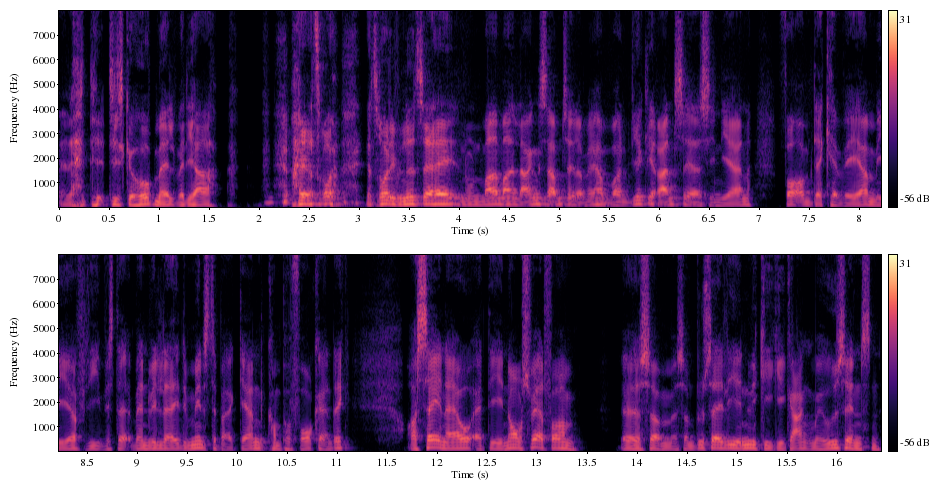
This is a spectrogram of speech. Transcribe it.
Ja, de, de skal håbe med alt, hvad de har. Og jeg tror, jeg tror, de er nødt til at have nogle meget, meget lange samtaler med ham, hvor han virkelig renser sin hjerne for, om der kan være mere. Fordi hvis der, man vil da i det mindste bare gerne komme på forkant. Ikke? Og sagen er jo, at det er enormt svært for ham øh, som, som du sagde lige inden vi gik i gang med udsendelsen,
